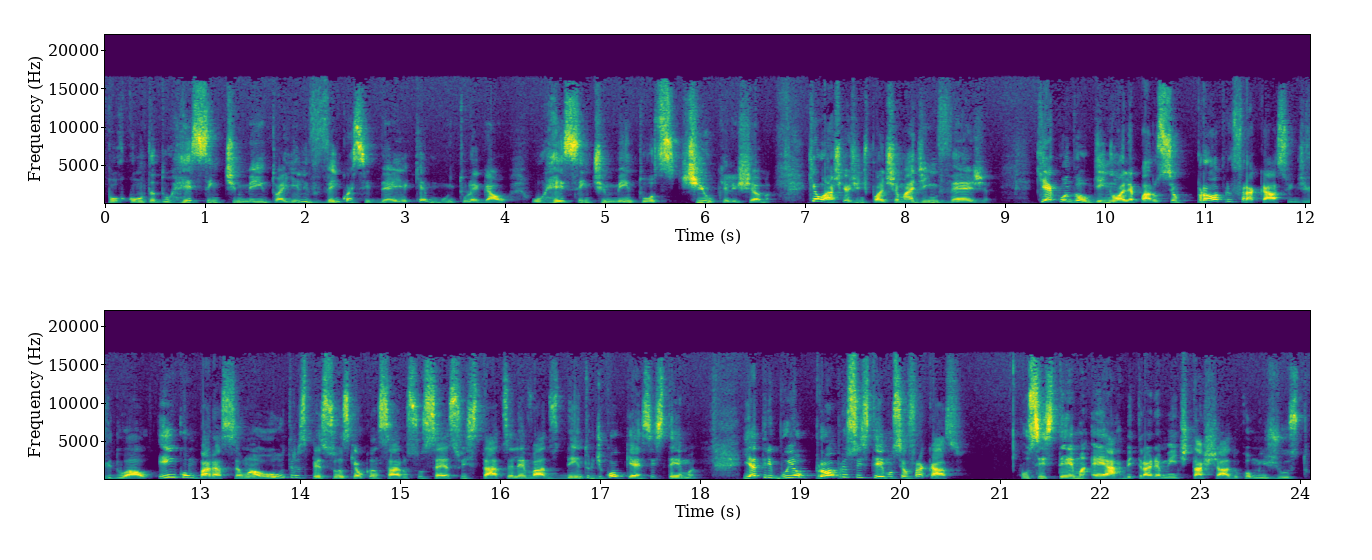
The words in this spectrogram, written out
por conta do ressentimento. Aí ele vem com essa ideia que é muito legal, o ressentimento hostil que ele chama, que eu acho que a gente pode chamar de inveja que é quando alguém olha para o seu próprio fracasso individual em comparação a outras pessoas que alcançaram sucesso e status elevados dentro de qualquer sistema e atribui ao próprio sistema o seu fracasso. O sistema é arbitrariamente taxado como injusto.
